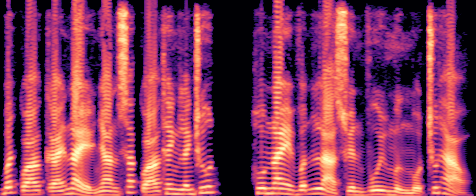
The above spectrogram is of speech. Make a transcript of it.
bất quá cái này nhan sắc quá thanh lãnh chút, hôm nay vẫn là xuyên vui mừng một chút hảo.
